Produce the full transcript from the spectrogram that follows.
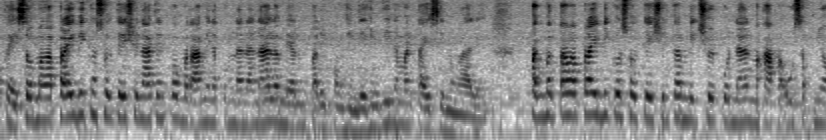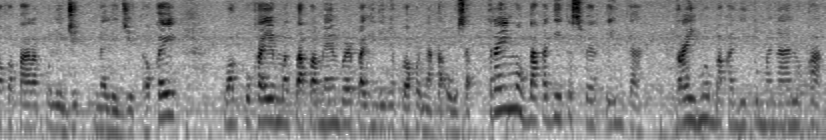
Okay, so mga private consultation natin po, marami na pong nananalo, meron pa rin pong hindi. Hindi naman tayo sinungaling. Pag magpapa-private consultation ka, make sure po na makakausap niyo ako para po legit na legit. Okay? Huwag po kayong magpapamember pag hindi nyo po ako nakausap. Try mo, baka dito swertein ka. Try mo, baka dito manalo ka.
